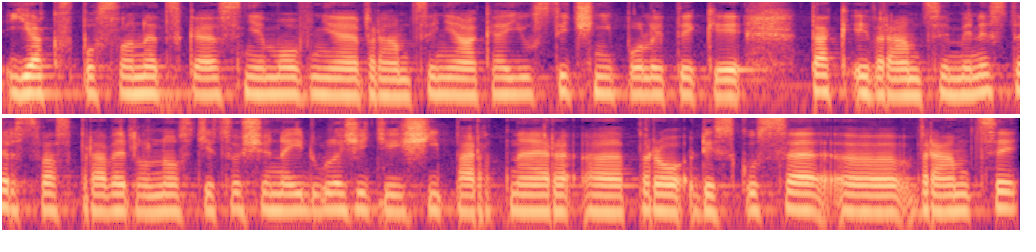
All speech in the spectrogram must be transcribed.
Jak v poslanecké sněmovně v rámci nějaké justiční politiky, tak i v rámci ministerstva spravedlnosti, což je nejdůležitější partner pro diskuse v rámci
